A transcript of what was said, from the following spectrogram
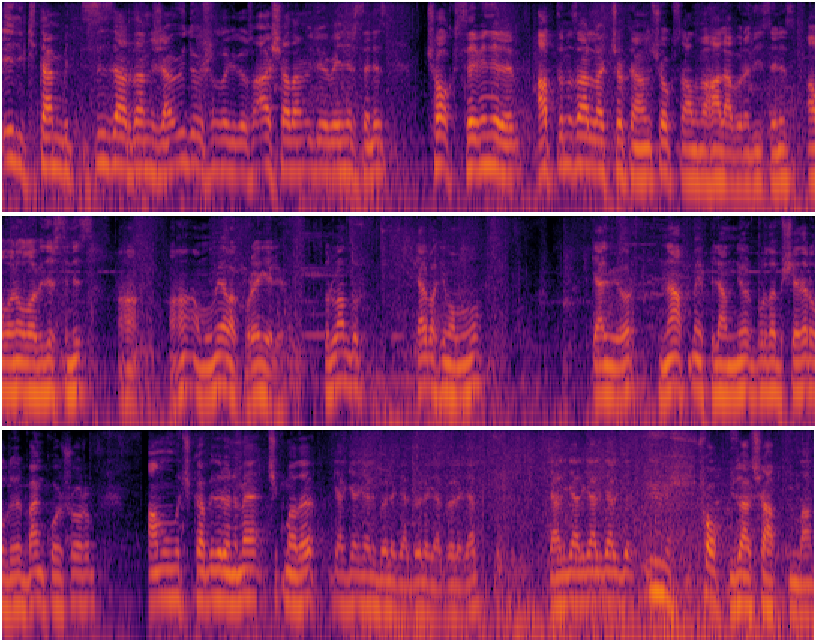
ilk item bitti. Sizlerden ricam video hoşunuza gidiyorsa aşağıdan videoyu beğenirseniz çok sevinirim. Attığınız her like çok önemli. Çok sağ olun ve hala abone değilseniz abone olabilirsiniz. Aha. Aha Amumu'ya bak buraya geliyor. Dur lan dur. Gel bakayım Amumu. Gelmiyor. Ne yapmayı planlıyor? Burada bir şeyler oluyor. Ben koşuyorum. Amumu çıkabilir önüme. Çıkmadı. Gel gel gel böyle gel böyle gel böyle gel. Gel gel gel gel gel. Üf, çok güzel şey yaptım lan.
